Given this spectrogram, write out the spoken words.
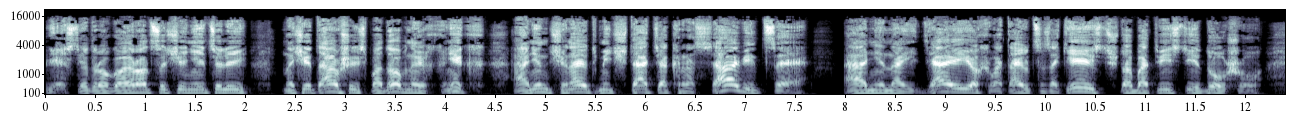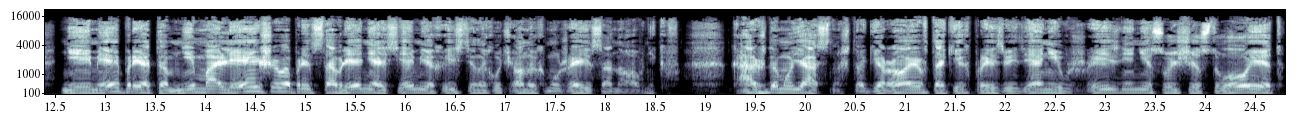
Есть и другой род сочинителей. Начитавшись подобных книг, они начинают мечтать о красавице, а не найдя ее, хватаются за кисть, чтобы отвести душу, не имея при этом ни малейшего представления о семьях истинных ученых мужей и сановников. Каждому ясно, что героев таких произведений в жизни не существует,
